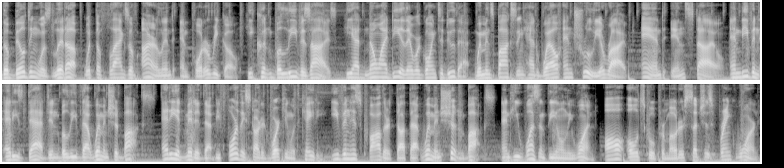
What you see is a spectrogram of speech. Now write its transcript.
The building was lit up with the flags of Ireland and Puerto Rico. He couldn't believe his eyes. He had no idea they were going to do that. Women's boxing had well and truly arrived, and in style. And even Eddie's dad didn't believe that women should box. Eddie admitted that before they started working with Katie, even his father thought that women shouldn't box, and he wasn't the only one. All old school promoters such as Frank Warren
